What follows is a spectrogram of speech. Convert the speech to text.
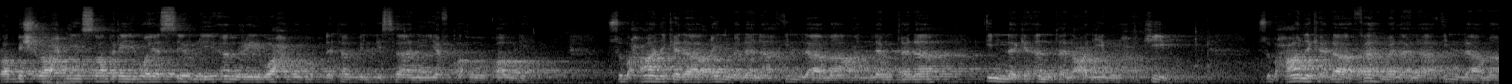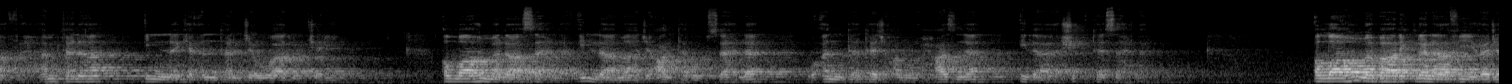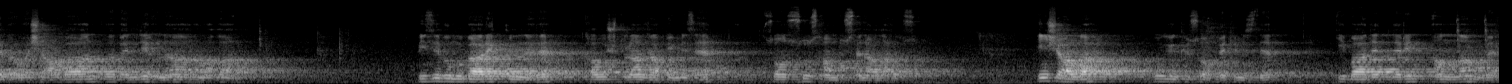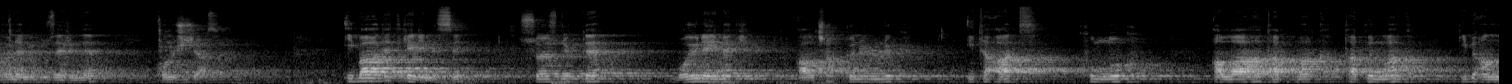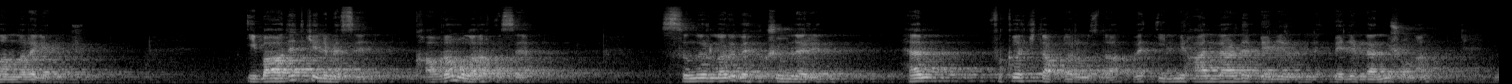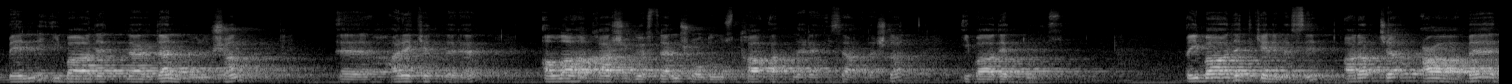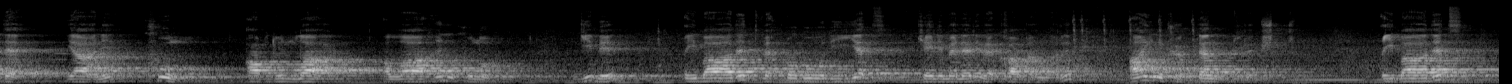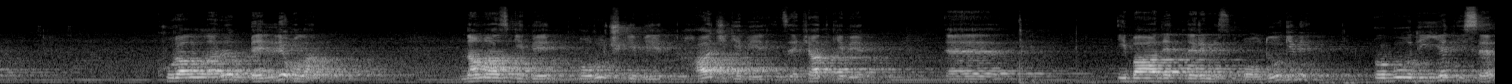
رب اشرح لي صدري ويسر لي أمري واحلل عقدة من لساني يفقه قولي. سبحانك لا علم لنا إلا ما علمتنا إنك أنت العليم الحكيم. سبحانك لا فهم لنا إلا ما فهمتنا إنك أنت الجواد الكريم. اللهم لا سهل إلا ما جعلته سهلا وأنت تجعل الحزن إذا شئت سهلا. Allahümme barik lena fi recebe ve şaban ve belligna ramazan. Bizi bu mübarek günlere kavuşturan Rabbimize sonsuz hamdü senalar olsun. İnşallah bugünkü sohbetimizde ibadetlerin anlam ve önemi üzerine konuşacağız. İbadet kelimesi sözlükte boyun eğmek, alçak gönüllülük, itaat, kulluk, Allah'a tapmak, tapınmak gibi anlamlara geliyor. İbadet kelimesi kavram olarak ise sınırları ve hükümleri hem fıkıh kitaplarımızda ve ilmi hallerde belir, belirlenmiş olan belli ibadetlerden oluşan e, hareketlere, Allah'a karşı göstermiş olduğumuz taatlere ise arkadaşlar ibadet diyoruz. İbadet kelimesi Arapça abede yani kul, Abdullah, Allah'ın kulu gibi ibadet ve ubudiyet kelimeleri ve kavramları aynı kökten türemiştir. İbadet, kuralları belli olan namaz gibi, oruç gibi, hac gibi, zekat gibi e, ibadetlerimiz olduğu gibi ubudiyet ise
